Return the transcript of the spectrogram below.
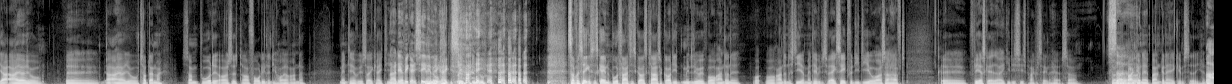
Jeg ejer jo øh, jeg ejer jo Top Danmark, som burde også drage fordel af de høje renter. Men det har vi jo så ikke rigtig... Nej, det har vi ikke rigtig set det har vi endnu. ikke rigtig set endnu. så forsikringsselskaberne burde faktisk også klare sig godt i et miljø, hvor renterne, hvor, hvor renterne stiger, men det har vi desværre ikke set, fordi de jo også har haft øh, flere skader ikke i de sidste par kvartaler her. Så, så, så nej, bankerne, bankerne er ikke investeret i her. Nej,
